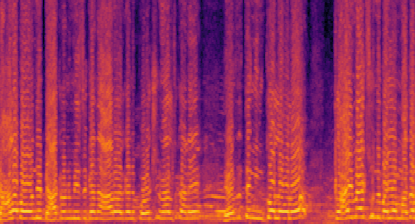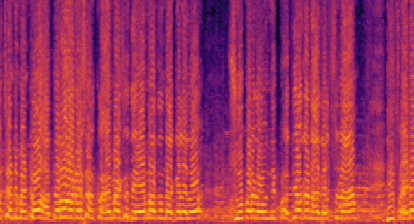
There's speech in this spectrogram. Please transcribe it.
చాలా బాగుంది. బ్యాక్గ్రౌండ్ మ్యూజిక్ కానీ ఆర్ఆర్ కానీ ప్రొడక్షన్ వాల్స్ కానీ ఎవ్రీథింగ్ ఇంకో లెవెల్. క్లైమాక్స్ ఉంది భయ్య మదర్ సెంటిమెంట్. అద్దరు ఒకటేసారి క్లైమాక్స్ అయితే ఏమాత్రం తగ్గలేదు. సూపర్గా ఉంది. ప్రతి ఒక్క నాకు తెలుస్తున్న ఈ ఫ్రైడే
